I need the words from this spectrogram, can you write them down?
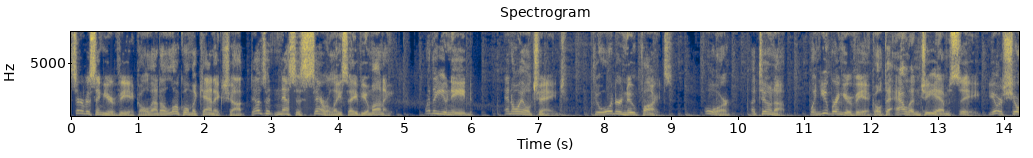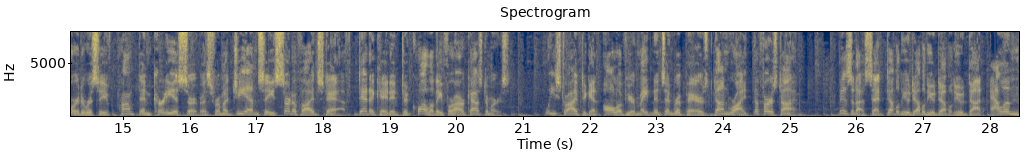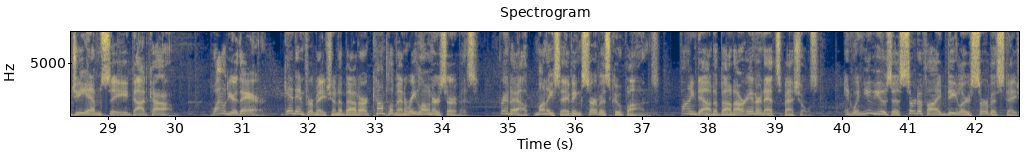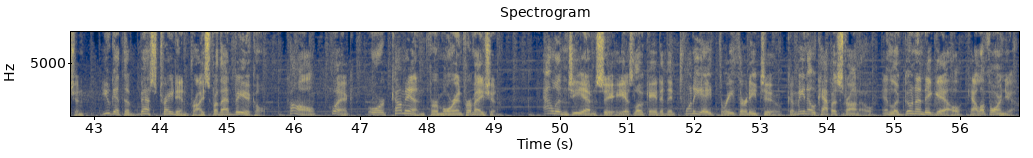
Servicing your vehicle at a local mechanic shop doesn't necessarily save you money. Whether you need an oil change, to order new parts, or a tune up. When you bring your vehicle to Allen GMC, you're sure to receive prompt and courteous service from a GMC certified staff dedicated to quality for our customers. We strive to get all of your maintenance and repairs done right the first time. Visit us at www.allengmc.com. While you're there, get information about our complimentary loaner service. Print out money saving service coupons. Find out about our internet specials. And when you use a certified dealer service station, you get the best trade in price for that vehicle. Call, click, or come in for more information. Allen GMC is located at 28332 Camino Capistrano in Laguna Niguel, California.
